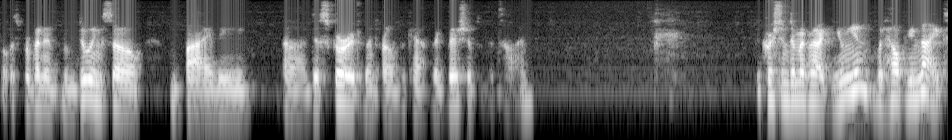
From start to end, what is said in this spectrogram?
but was prevented from doing so by the uh, discouragement of the Catholic bishops at the time. The Christian Democratic Union would help unite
